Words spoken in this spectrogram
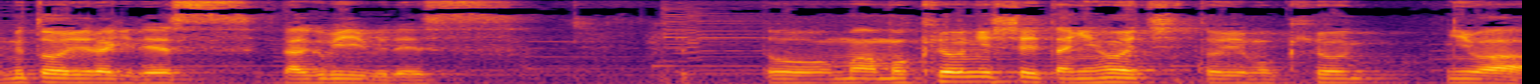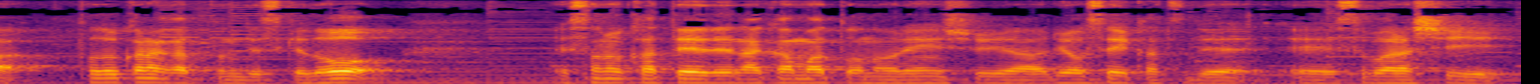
武藤ゆらぎです。ラグビー部です。えっと、まあ、目標にしていた日本一という目標には届かなかったんですけど、その過程で仲間との練習や寮生活で、えー、素晴らしい、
